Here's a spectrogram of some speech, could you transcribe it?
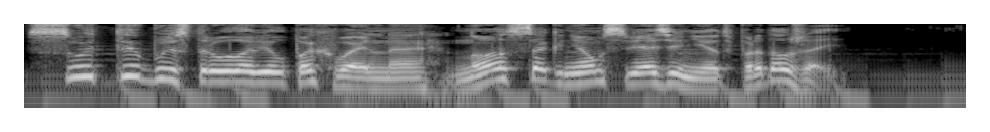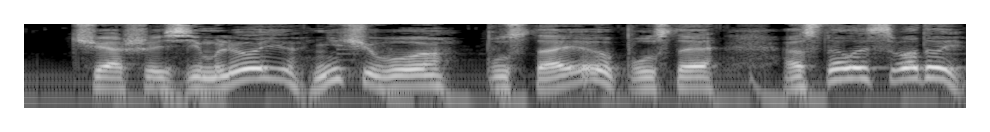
Суть ты быстро уловил похвально, но с огнем связи нет. Продолжай. Чаша с землей? Ничего. Пустая, пустая. Осталась с водой.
